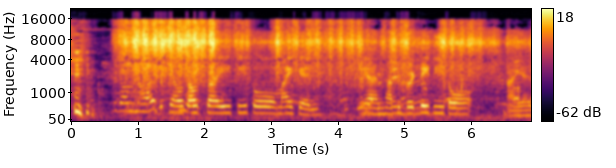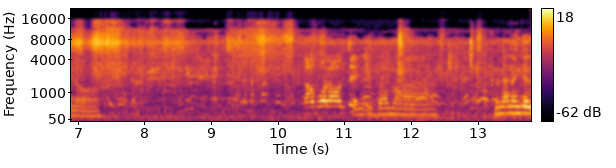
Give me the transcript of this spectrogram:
Shout out kay Tito Michael. Ayan, happy birthday Tito. Ayan o. Wala konti. Yung iba mga nanananggal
